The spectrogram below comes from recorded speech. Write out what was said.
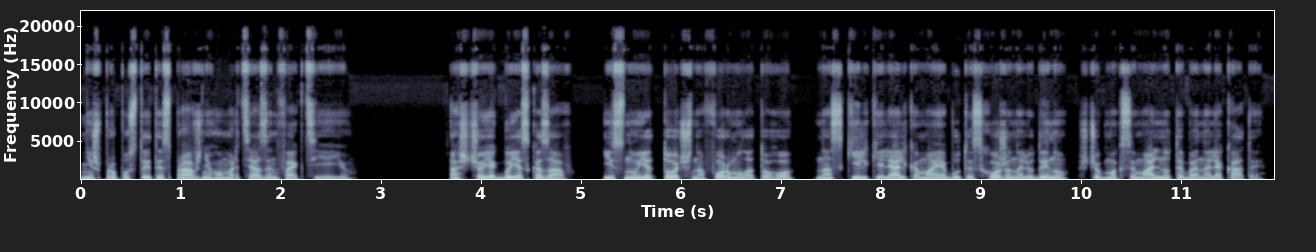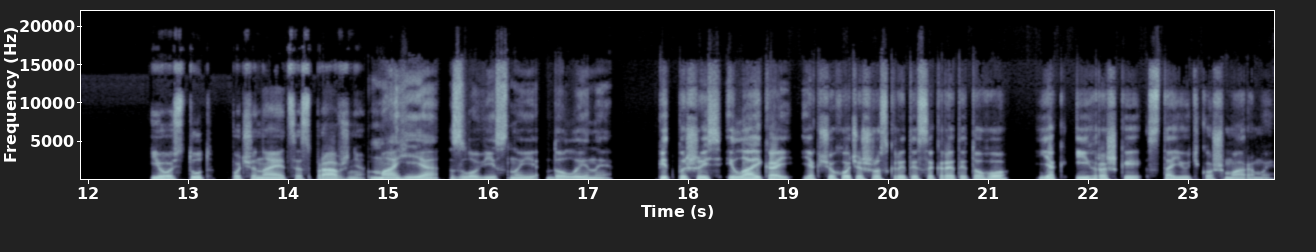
ніж пропустити справжнього мерця з інфекцією. А що, якби я сказав, існує точна формула того, наскільки лялька має бути схожа на людину, щоб максимально тебе налякати. І ось тут починається справжня магія зловісної долини. Підпишись і лайкай, якщо хочеш розкрити секрети того, як іграшки стають кошмарами.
